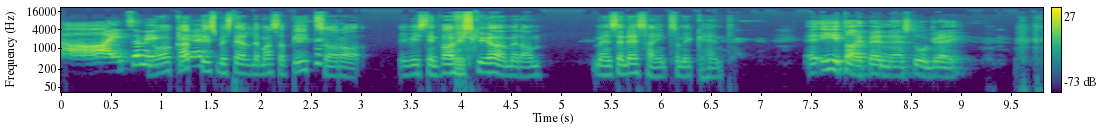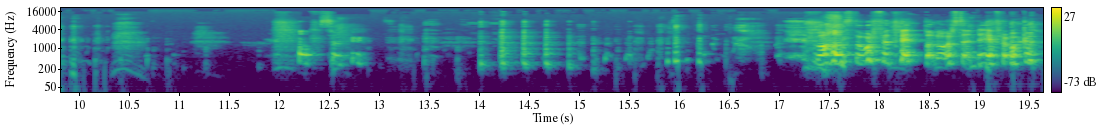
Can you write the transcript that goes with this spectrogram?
Ah, inte så mycket. Och Kattis beställde massa pizzor och vi visste inte vad vi skulle göra med dem. Men sen dess har inte så mycket hänt. Är E-Type ännu en stor grej? Absolut. Var han stor för 13 år sedan? Det är frågan.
